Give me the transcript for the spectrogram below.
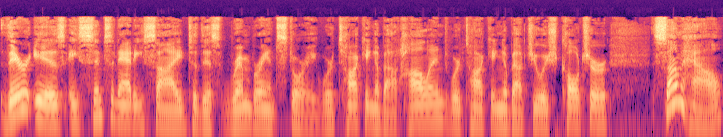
There is a Cincinnati side to this Rembrandt story. We're talking about Holland, we're talking about Jewish culture. Somehow,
